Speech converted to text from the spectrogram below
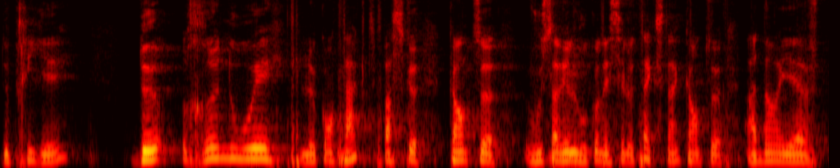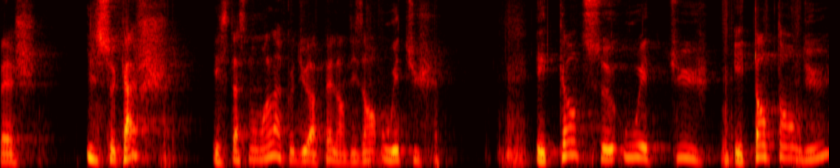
de prier, de renouer le contact, parce que quand, euh, vous savez, vous connaissez le texte, hein, quand euh, Adam et Ève pêchent, ils se cachent, et c'est à ce moment-là que Dieu appelle en disant Où es-tu? Et quand ce Où es-tu est entendu,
